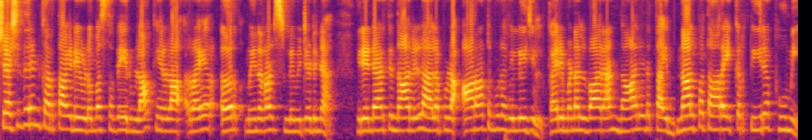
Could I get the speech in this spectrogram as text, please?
ശശിധരൻ കർത്തായുടെ ഉടമസ്ഥതയിലുള്ള കേരള റയർ എർത്ത് മിനറൽസ് ലിമിറ്റഡിന് രണ്ടായിരത്തി നാലിൽ ആലപ്പുഴ ആറാട്ടുപുഴ വില്ലേജിൽ കരിമണൽ വാരാൻ നാലിടത്തായി നാൽപ്പത്തി ആറ് ഏക്കർ തീരഭൂമി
